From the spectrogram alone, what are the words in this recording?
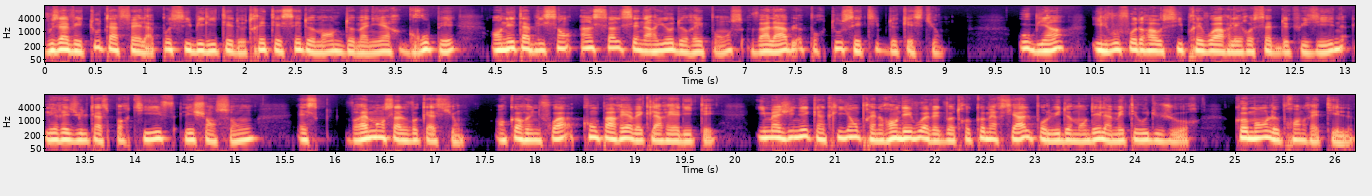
Vous avez tout à fait la possibilité de traiter ces demandes de manière groupée en établissant un seul scénario de réponse valable pour tous ces types de questions. Ou bien, il vous faudra aussi prévoir les recettes de cuisine, les résultats sportifs, les chansons. Est-ce vraiment sa vocation? Encore une fois, comparez avec la réalité. Imaginez qu'un client prenne rendez-vous avec votre commercial pour lui demander la météo du jour. Comment le prendrait-il?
